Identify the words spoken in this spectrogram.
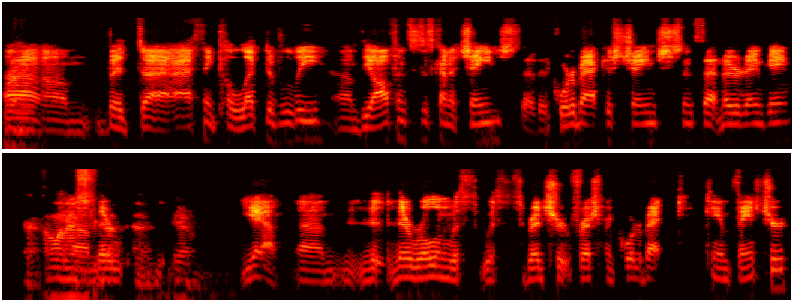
Right. Um, but uh, I think collectively, um, the offense has kind of changed. Uh, the quarterback has changed since that Notre Dame game. I want to um, they're, Yeah, yeah, um, they're rolling with with redshirt freshman quarterback Cam Fancher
